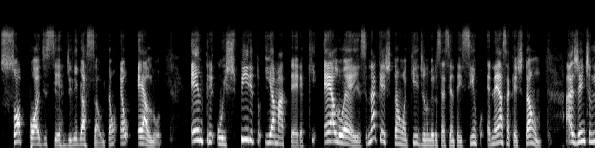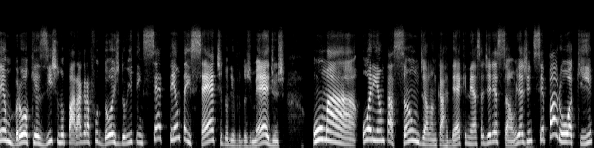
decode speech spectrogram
só pode ser de ligação. Então é o elo entre o espírito e a matéria. Que elo é esse? Na questão aqui de número 65, é nessa questão, a gente lembrou que existe no parágrafo 2 do item 77 do livro dos médiuns uma orientação de Allan Kardec nessa direção. E a gente separou aqui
